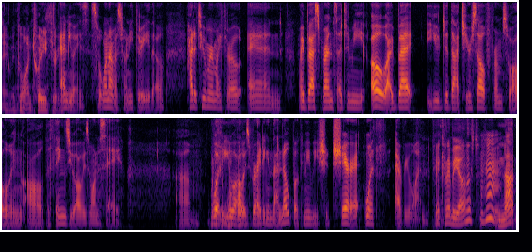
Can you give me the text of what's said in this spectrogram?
Anyway, go on. 23. Anyways, so when I was 23, though, I had a tumor in my throat, and my best friend said to me, "Oh, I bet you did that to yourself from swallowing all the things you always want to say. Um, what if- are you what- what- always writing in that notebook? Maybe you should share it with everyone." Can, can I be honest? Mm-hmm. Not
